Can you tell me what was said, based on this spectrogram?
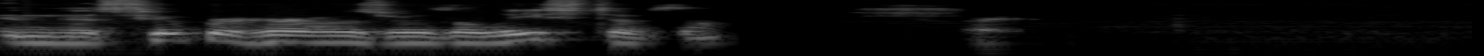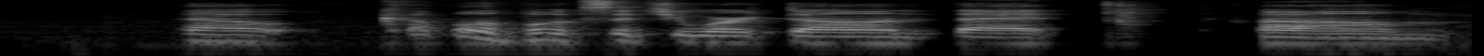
And the superheroes are the least of them. Now, a couple of books that you worked on that um,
